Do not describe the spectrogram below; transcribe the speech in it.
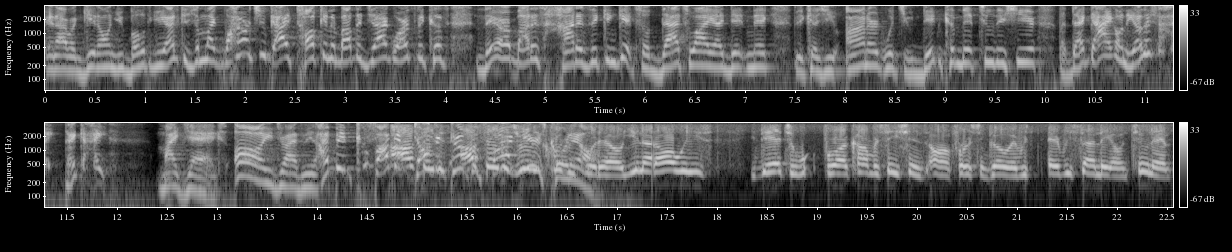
and I would get on you both of you guys because I'm like, why aren't you guys talking about the Jaguars? Because they're about as hot as it can get. So that's why I did Nick because you honored what you didn't commit to this year. But that guy on the other side, that guy. My Jags. Oh, he drives me. I've been, I've been talking to him for five years, Cordell. Cordell. You're not always there to for our conversations on First and Goal every every Sunday on TuneIn.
